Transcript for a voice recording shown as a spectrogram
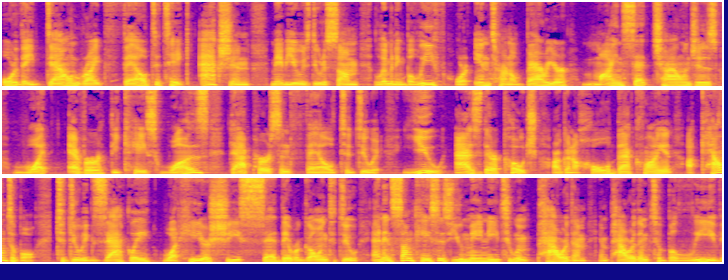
or they downright failed to take action. Maybe it was due to some limiting belief or internal barrier, mindset challenges, whatever the case was, that person failed to do it. You, as their coach, are going to hold that client accountable to do exactly what he or she said they were going to do. And in some cases, you may need to empower them, empower them to believe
